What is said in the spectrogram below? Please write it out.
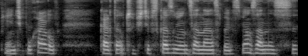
pięć pucharów. Karta oczywiście wskazująca na aspekt związany z, e,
